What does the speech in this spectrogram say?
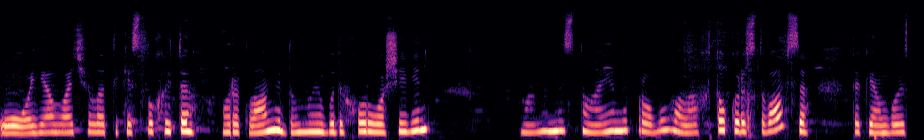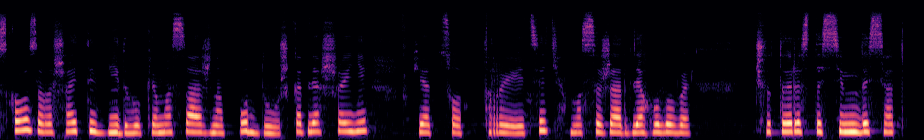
О, я бачила такі, слухайте, у рекламі. Думаю, буде хороший він. Але не знаю, не пробувала. Хто користувався таким, обов'язково залишайте відгуки. Масажна подушка для шиї 530, масажер для голови 470,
